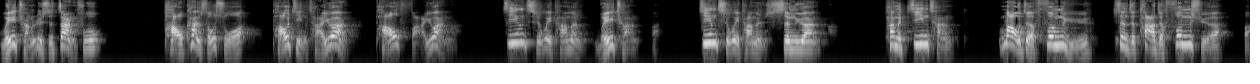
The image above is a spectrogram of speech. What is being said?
维权律师丈夫跑看守所、跑检察院、跑法院啊，坚持为他们维权啊，坚持为他们伸冤。他们经常冒着风雨，甚至踏着风雪啊，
